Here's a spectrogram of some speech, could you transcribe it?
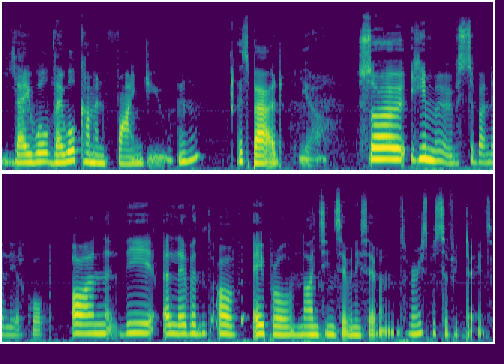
They will they will come and find you. hmm It's bad. Yeah. So he moves to Bandelierkop on the 11th of April 1977. It's a very specific date.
